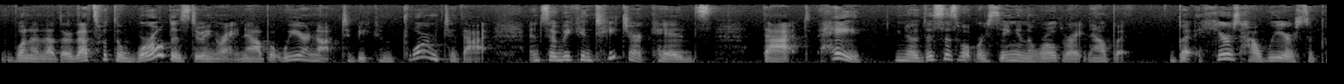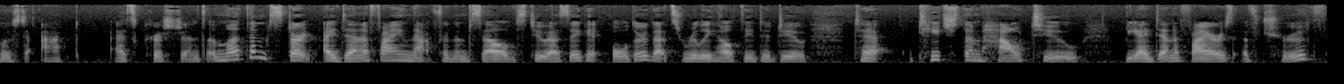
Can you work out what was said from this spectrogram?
one another. That's what the world is doing right now but we are not to be conformed to that. And so we can teach our kids that hey you know this is what we're seeing in the world right now but but here's how we are supposed to act as Christians. And let them start identifying that for themselves too. As they get older that's really healthy to do to teach them how to be identifiers of truth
